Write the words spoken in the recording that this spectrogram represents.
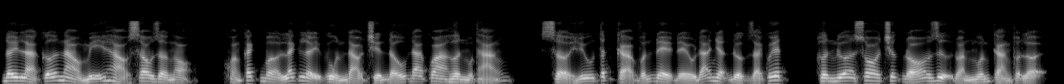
Đây là cỡ nào Mỹ hảo sau giờ ngọ, khoảng cách bờ lách lẩy gùn đảo chiến đấu đã qua hơn một tháng, sở hữu tất cả vấn đề đều đã nhận được giải quyết, hơn nữa so trước đó dự đoán muốn càng thuận lợi.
